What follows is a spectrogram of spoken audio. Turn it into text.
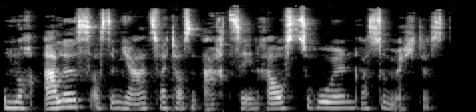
um noch alles aus dem Jahr 2018 rauszuholen, was du möchtest.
